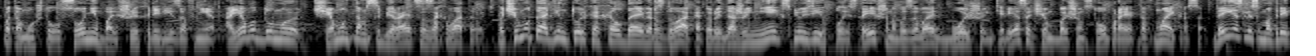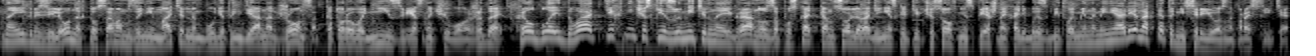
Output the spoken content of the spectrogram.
потому что у Sony больших релизов нет. А я вот думаю, чем он там собирается захватывать? Почему-то один только Helldivers 2, который даже не эксклюзив PlayStation, вызывает больше интереса, чем большинство проектов Microsoft. Да если смотреть на игры зеленых, то самым занимательным будет Индиана Джонс, от которого неизвестно чего ожидать. Hellblade 2 технически изумительная игра, но запускать консоль ради нескольких часов неспешной ходьбы с битвами на мини-аренах это несерьезно, простите.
